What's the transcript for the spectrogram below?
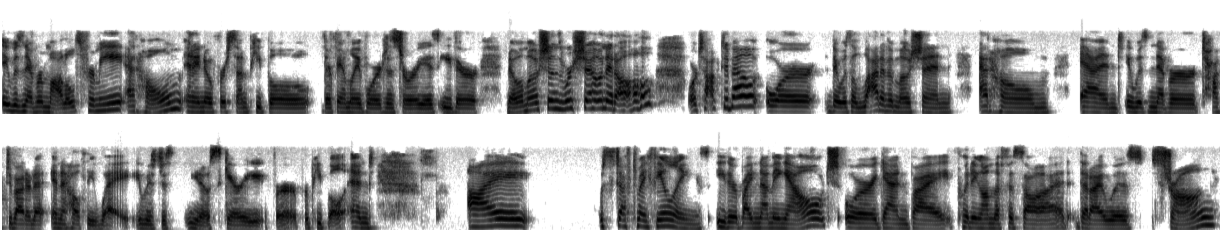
it was never modeled for me at home. And I know for some people, their family of origin story is either no emotions were shown at all or talked about, or there was a lot of emotion at home and it was never talked about in a, in a healthy way. It was just, you know, scary for, for people. And I stuffed my feelings either by numbing out or again by putting on the facade that I was strong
